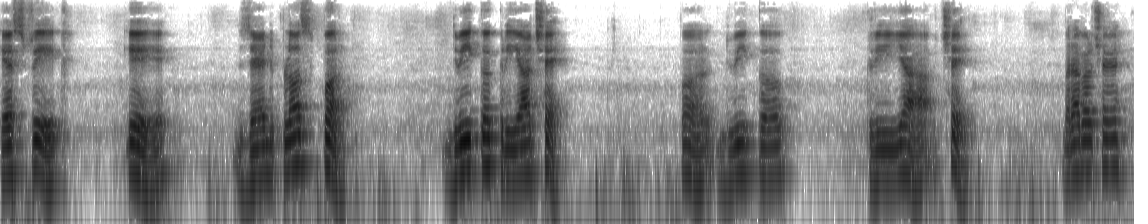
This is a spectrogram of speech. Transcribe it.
એસ્ટ્રિક એ ઝેડ પ્લસ પર દ્વિક ક્રિયા છે. પર દ્વિક ક્રિયા છે. બરાબર છે?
